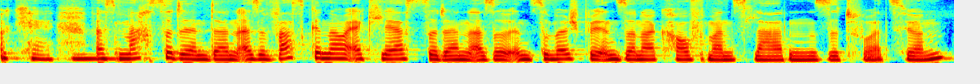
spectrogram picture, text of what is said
Okay, was machst du denn dann? Also was genau erklärst du dann? Also in, zum Beispiel in so einer Kaufmannsladen-Situation?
